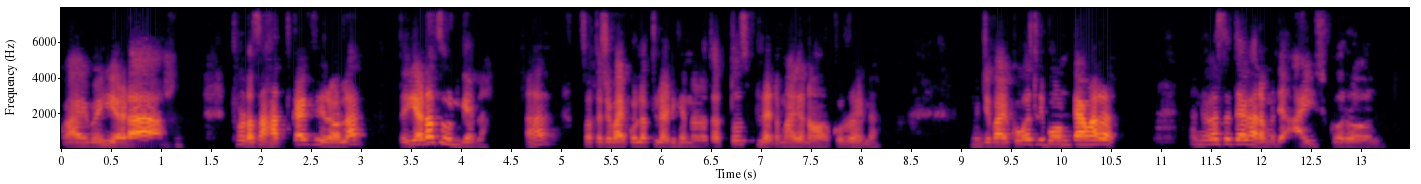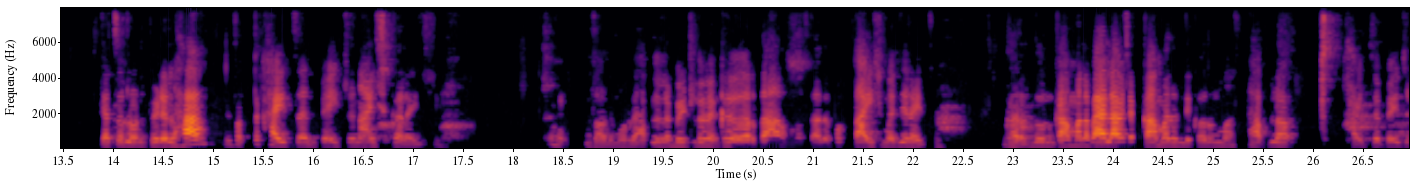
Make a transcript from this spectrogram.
काय बाई येडा. थोडासा हात काय फिरवला तर येडाच होऊन गेला. हा? स्वतःच्या बायकोला फ्लॅट घेणार होता तोच फ्लॅट माझ्या नावावर करून राहिला. म्हणजे बायको बसली बॉम्ब मारत आणि असं त्या घरामध्ये आईश करल. त्याचं लोन फेडेल. हा फक्त खायचं आणि प्यायचं आणि आईश करायची. जाऊ दे आपल्याला भेटलं ना घर दार मस्त. आता फक्त आईशमध्ये राहायचं. घरात दोन कामाला बाय लावायच्या कामधंदे करून मस्त आपलं खायचं प्यायचं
